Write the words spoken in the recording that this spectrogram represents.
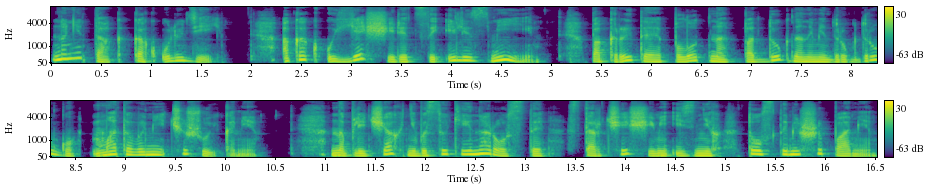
но не так, как у людей, а как у ящерицы или змеи, покрытая плотно подогнанными друг другу матовыми чешуйками. На плечах невысокие наросты с торчащими из них толстыми шипами,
